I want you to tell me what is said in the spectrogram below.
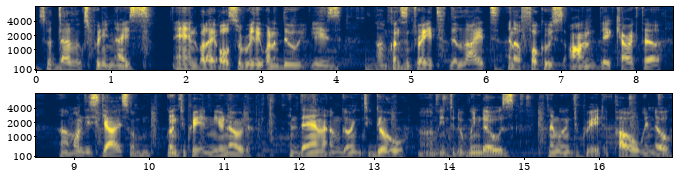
So that looks pretty nice. And what I also really want to do is um, concentrate the light and I'll focus on the character um, on this guy. So I'm going to create a new node and then I'm going to go um, into the windows and I'm going to create a power window,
